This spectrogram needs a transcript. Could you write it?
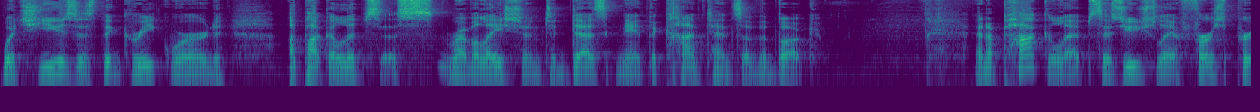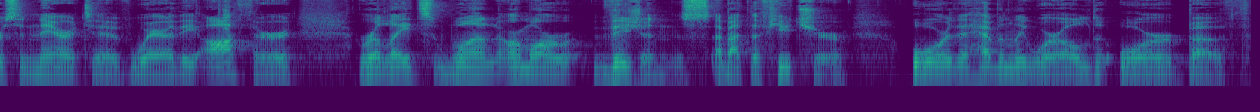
which uses the Greek word apocalypsis, revelation, to designate the contents of the book. An apocalypse is usually a first person narrative where the author relates one or more visions about the future, or the heavenly world, or both.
